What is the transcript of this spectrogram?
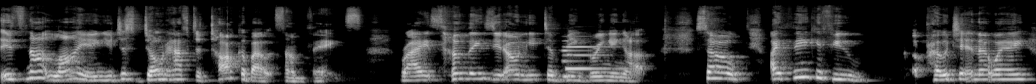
It's not lying. You just don't have to talk about some things right? Some things you don't need to be bringing up. So I think if you approach it in that way,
